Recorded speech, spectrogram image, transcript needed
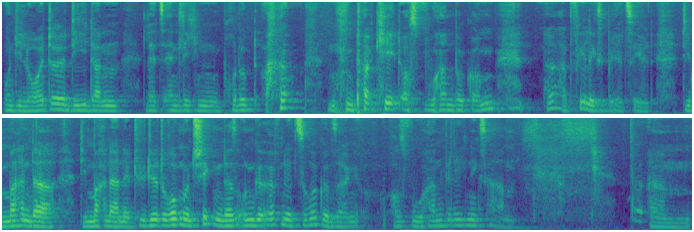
Und die Leute, die dann letztendlich ein Produkt, ein Paket aus Wuhan bekommen, ne, hat Felix mir erzählt, die machen, da, die machen da eine Tüte drum und schicken das ungeöffnet zurück und sagen, aus Wuhan will ich nichts haben ähm,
